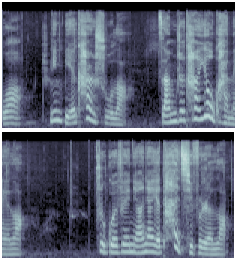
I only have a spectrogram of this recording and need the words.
主，您别看书了，咱们这炭又快没了。这贵妃娘娘也太欺负人了，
